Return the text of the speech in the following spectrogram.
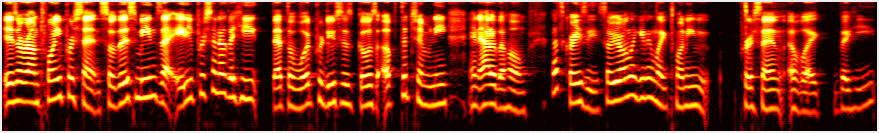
is around 20%. So this means that 80% of the heat that the wood produces goes up the chimney and out of the home. That's crazy. So you're only getting like 20% of like the heat.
